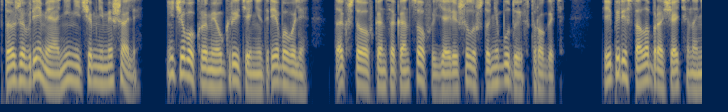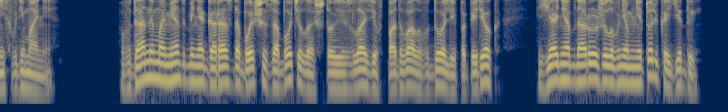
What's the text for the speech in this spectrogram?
В то же время они ничем не мешали, Ничего, кроме укрытия, не требовали, так что, в конце концов, я решил, что не буду их трогать, и перестал обращать на них внимание. В данный момент меня гораздо больше заботило, что, излазив подвал вдоль и поперек, я не обнаружил в нем не только еды,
